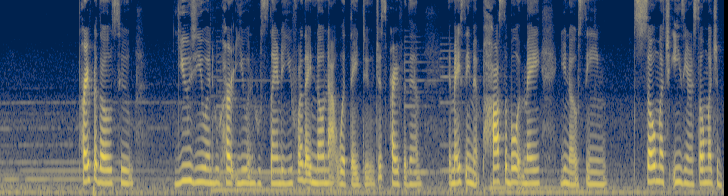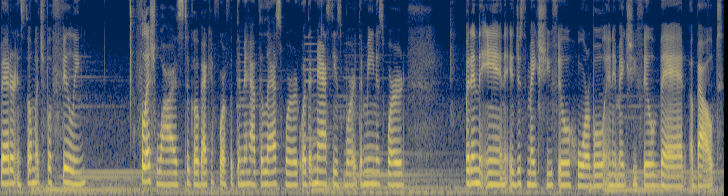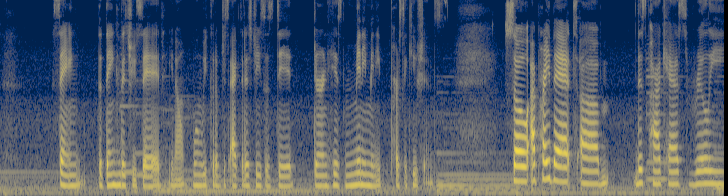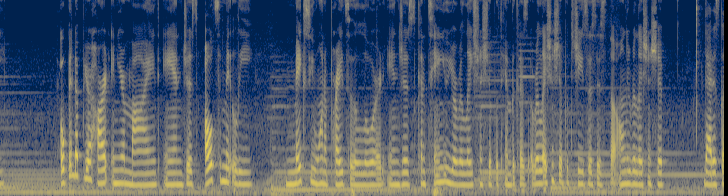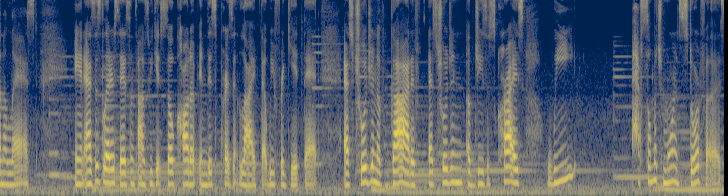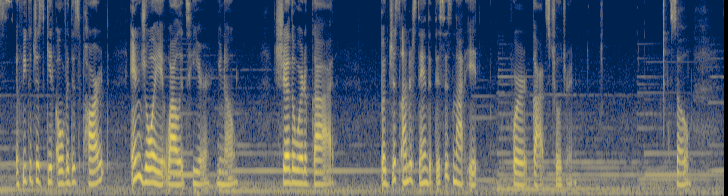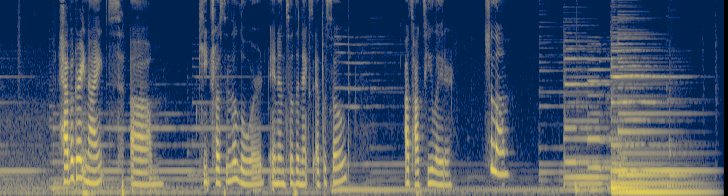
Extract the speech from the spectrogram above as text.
Pray for those who use you and who hurt you and who slander you, for they know not what they do. Just pray for them. It may seem impossible. It may, you know, seem so much easier and so much better and so much fulfilling, flesh wise, to go back and forth with them and have the last word or the nastiest word, the meanest word but in the end, it just makes you feel horrible and it makes you feel bad about saying the thing that you said, you know, when we could have just acted as Jesus did during his many, many persecutions. So I pray that um, this podcast really opened up your heart and your mind and just ultimately makes you want to pray to the Lord and just continue your relationship with Him because a relationship with Jesus is the only relationship that is going to last. And as this letter says, sometimes we get so caught up in this present life that we forget that as children of God, if, as children of Jesus Christ, we have so much more in store for us. If we could just get over this part enjoy it while it's here, you know. Share the word of God. But just understand that this is not it for God's children. So, have a great night. Um, keep trusting the Lord. And until the next episode, I'll talk to you later. Shalom.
